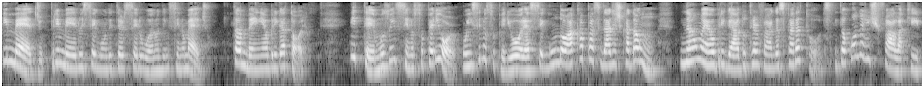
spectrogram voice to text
E médio, primeiro segundo e terceiro ano do ensino médio. Também é obrigatório. E temos o ensino superior. O ensino superior é segundo a capacidade de cada um. Não é obrigado ter vagas para todos. Então, quando a gente fala que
